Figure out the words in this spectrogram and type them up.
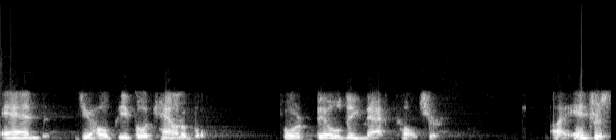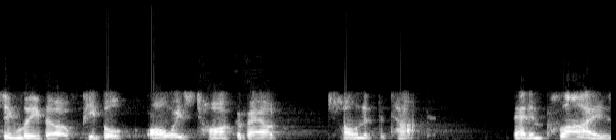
And do you hold people accountable for building that culture? Uh, interestingly, though, people always talk about tone at the top. That implies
